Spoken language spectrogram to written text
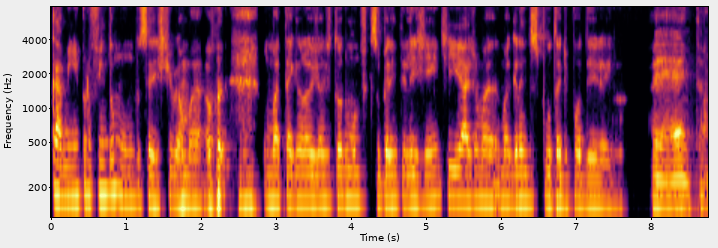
caminhe para o fim do mundo se a gente tiver uma, uma tecnologia onde todo mundo fique super inteligente e haja uma, uma grande disputa de poder aí. É, então.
